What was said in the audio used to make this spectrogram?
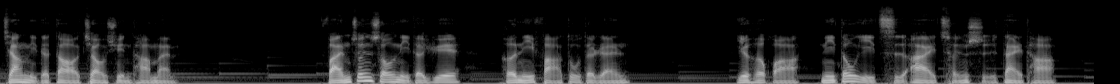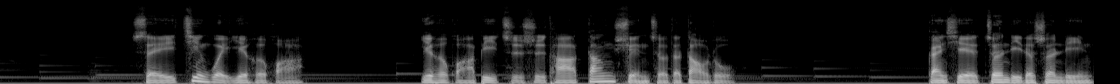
将你的道教训他们。凡遵守你的约和你法度的人，耶和华，你都以慈爱诚实待他。谁敬畏耶和华，耶和华必指示他当选择的道路。感谢真理的圣灵，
